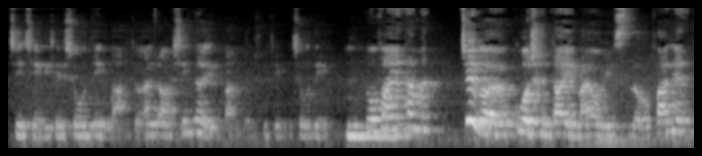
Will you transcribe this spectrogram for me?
进行一些修订吧，就按照新的一个版本去进行修订。嗯，我发现他们这个过程倒也蛮有意思的。我发现，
